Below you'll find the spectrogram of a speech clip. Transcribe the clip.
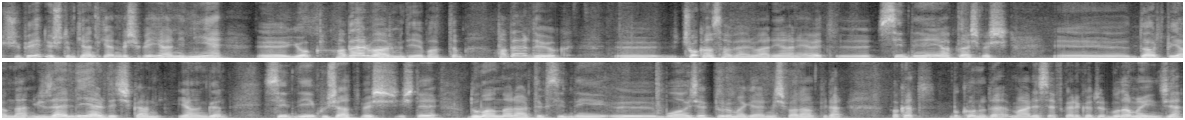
şüpheye düştüm. Kendi kendime şüphe yani niye e, yok haber var mı diye baktım. Haber de yok. E, çok az haber var. Yani evet e, Sydney'e yaklaşmış. e, dört bir yandan 150 yerde çıkan yangın Sydney'i kuşatmış. İşte dumanlar artık Sydney'i e, boğacak duruma gelmiş falan filan. Fakat bu konuda maalesef karikatür bulamayınca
